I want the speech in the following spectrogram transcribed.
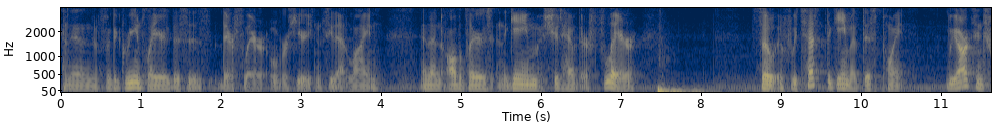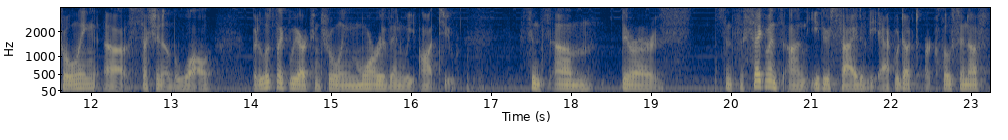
and then for the green player, this is their flare over here. You can see that line and then all the players in the game should have their flare. So if we test the game at this point, we are controlling a section of the wall, but it looks like we are controlling more than we ought to. Since um, there are, since the segments on either side of the aqueduct are close enough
